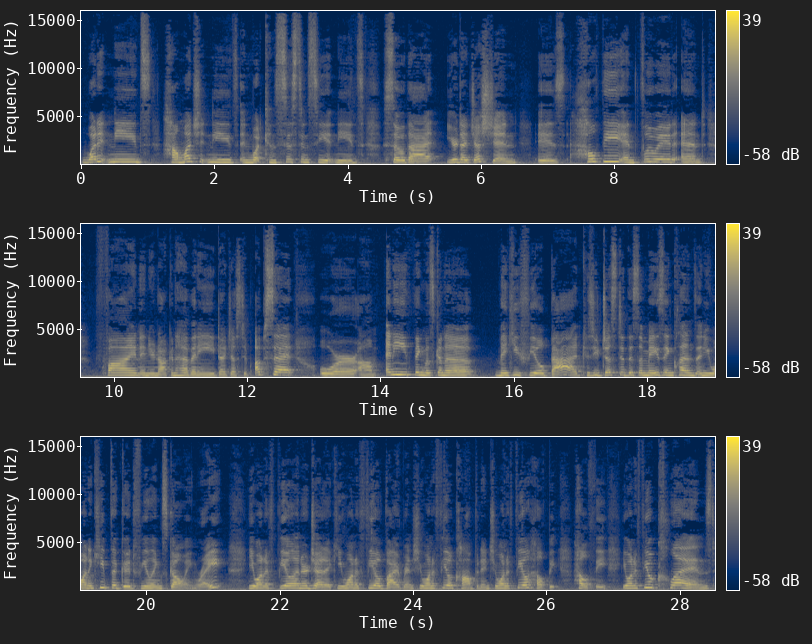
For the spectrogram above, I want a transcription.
what it needs, how much it needs, and what consistency it needs so that your digestion is healthy and fluid and fine and you're not going to have any digestive upset or um, anything that's going to make you feel bad because you just did this amazing cleanse and you want to keep the good feelings going, right? You want to feel energetic, you want to feel vibrant, you want to feel confident, you want to feel healthy, healthy. You want to feel cleansed.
